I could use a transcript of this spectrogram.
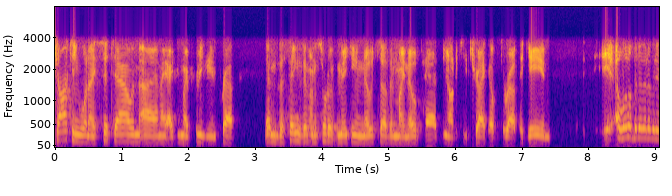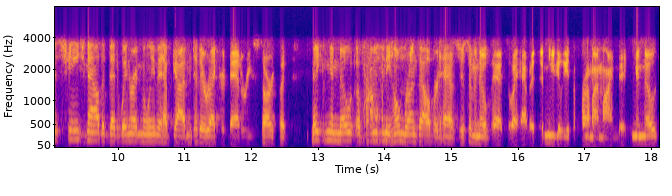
shocking when I sit down uh, and I, I do my pregame prep and the things that I'm sort of making notes of in my notepad, you know, to keep track of throughout the game a little bit of it has changed now that, that Wainwright and Molina have gotten to their record battery start, but making a note of how many home runs Albert has just in a notepad so I have it immediately at the front of my mind, making a note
